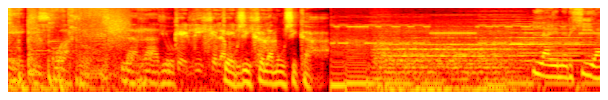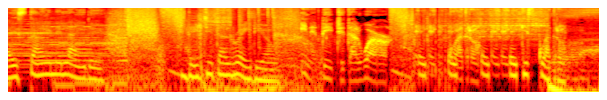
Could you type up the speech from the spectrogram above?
X4, la radio que elige la, que música. elige la música. La energía está en el aire. Digital Radio. In a digital world. X4. X4.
